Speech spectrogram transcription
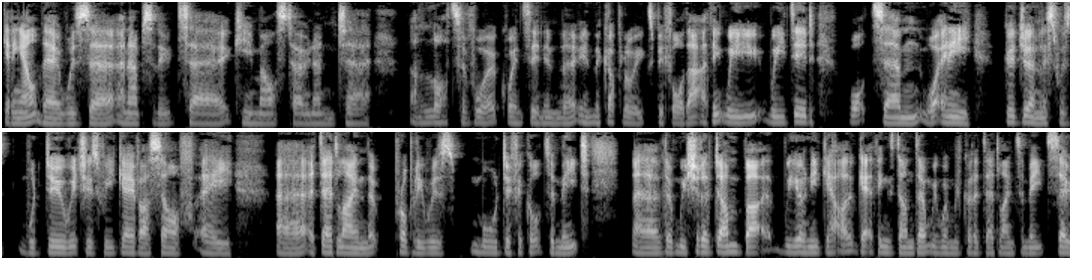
getting out there was uh, an absolute uh, key milestone, and uh, a lot of work went in in the in the couple of weeks before that. I think we we did what um, what any good journalist was would do, which is we gave ourselves a uh, a deadline that probably was more difficult to meet uh, than we should have done. But we only get get things done, don't we, when we've got a deadline to meet? So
